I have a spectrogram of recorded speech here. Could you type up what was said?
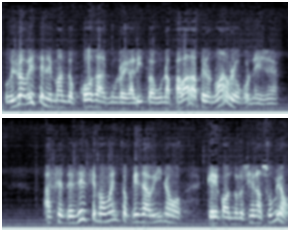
Porque yo a veces le mando cosas, algún regalito, alguna pavada, pero no hablo con ella. Hace desde ese momento que ella vino, que cuando recién asumió.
